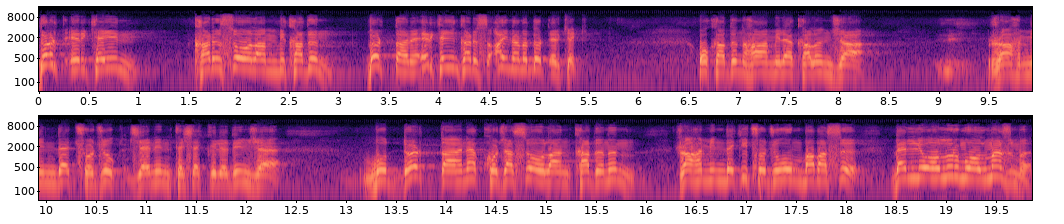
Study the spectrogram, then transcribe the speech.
dört erkeğin karısı olan bir kadın dört tane erkeğin karısı aynı anda dört erkek o kadın hamile kalınca rahminde çocuk cenin teşekkül edince bu dört tane kocası olan kadının rahmindeki çocuğun babası belli olur mu olmaz mı?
